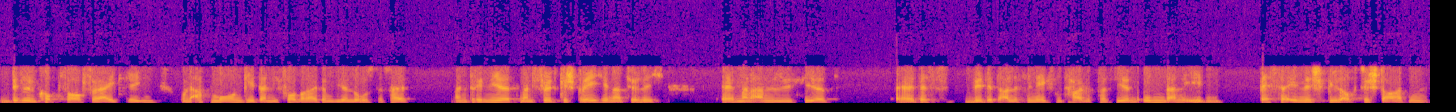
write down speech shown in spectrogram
ein bisschen den Kopf auch freikriegen und ab morgen geht dann die Vorbereitung wieder los. Das heißt, man trainiert, man führt Gespräche natürlich, äh, man analysiert. Äh, das wird jetzt alles die nächsten Tage passieren, um dann eben besser in das Spiel auch zu starten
